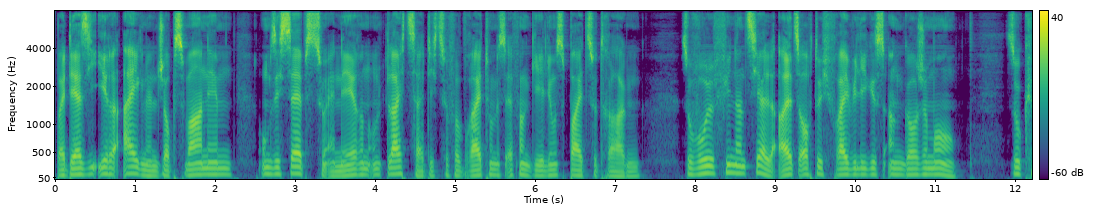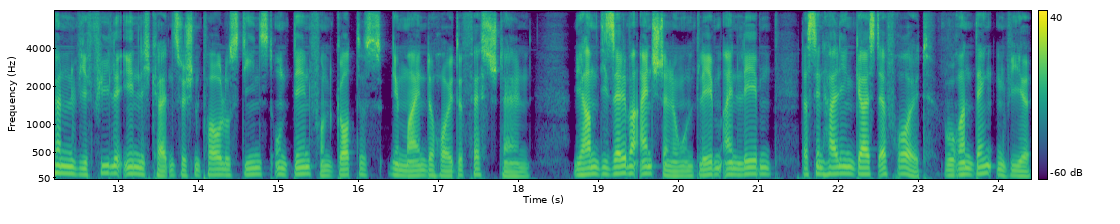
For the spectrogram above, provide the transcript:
bei der sie ihre eigenen Jobs wahrnehmen, um sich selbst zu ernähren und gleichzeitig zur Verbreitung des Evangeliums beizutragen, sowohl finanziell als auch durch freiwilliges Engagement. So können wir viele Ähnlichkeiten zwischen Paulus Dienst und den von Gottes Gemeinde heute feststellen, wir haben dieselbe Einstellung und leben ein Leben, das den Heiligen Geist erfreut. Woran denken wir,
